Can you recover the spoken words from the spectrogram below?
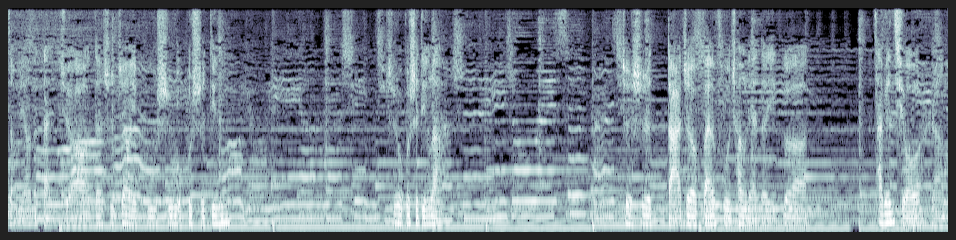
怎么样的感觉啊？但是这样一部时辱不识丁，时辱不识丁啦。这是打着反腐倡廉的一个擦边球，然后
